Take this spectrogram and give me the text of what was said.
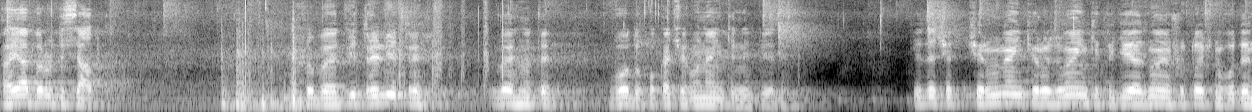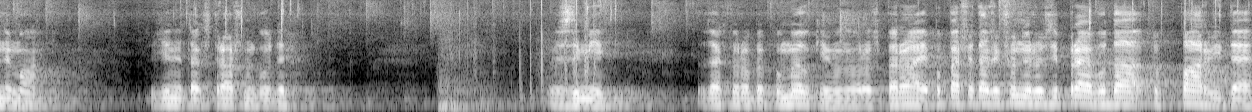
А я беру десятку. Щоб 2-3 літри вигнати воду, поки червоненький не піде. Піде чер- червоненький, розовенький, тоді я знаю, що точно води нема. Тоді не так страшно буде в зимі. Дехто робить помилки, воно розпирає. По-перше, навіть якщо не розіпре вода, то пар йде,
